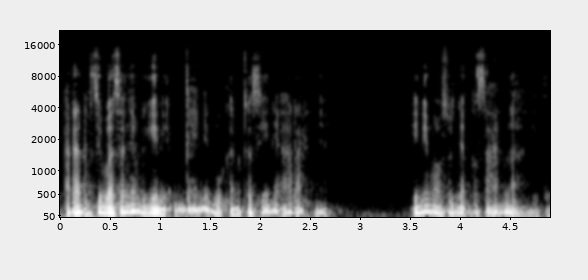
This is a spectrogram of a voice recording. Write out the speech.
redaksi bahasanya begini enggak ini bukan ke sini arahnya. Ini maksudnya ke sana gitu.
